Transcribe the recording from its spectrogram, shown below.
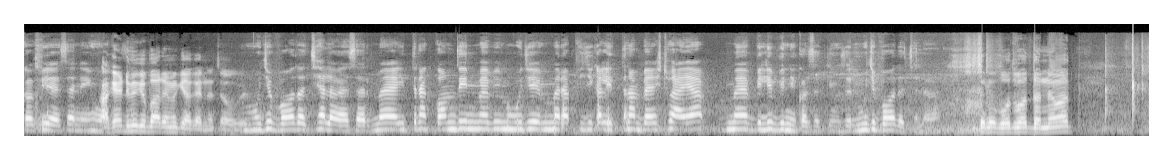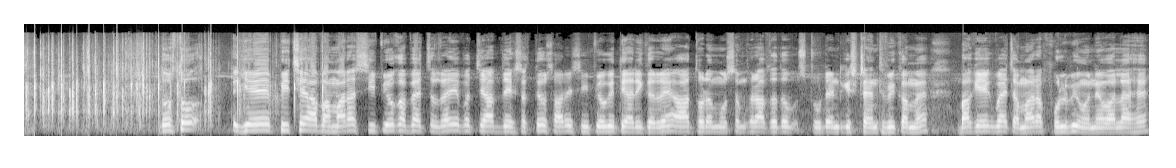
कभी ऐसा नहीं हुआ। अकेडमी के बारे में क्या कहना चाहोगे? मुझे बहुत अच्छा लगा सर मैं इतना कम दिन में भी मुझे मेरा फ़िज़िकल इतना बेस्ट आया मैं बिलीव भी नहीं कर सकती हूँ सर मुझे बहुत अच्छा लगा। चलो बहुत बहुत धन्यवाद। दोस्तों ये पीछे अब हमारा सीपीओ का बैच चल रहा है। ये बच्चे आप देख सकते हो सारे सीपीओ की तैयारी कर रहे हैं। आज थोड़ा मौसम ख़राब था तो स्टूडेंट की स्ट्रेंथ भी कम है। बाकी एक बैच हमारा फुल भी होने वाला है।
